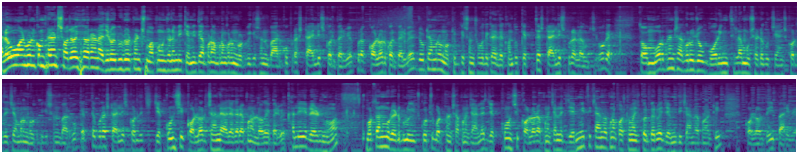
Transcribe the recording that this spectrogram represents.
hello one welcome friends Ajay here and আজির ভিডিও ফ্রেন্ডস মু আপনার জনবি কেমিতি আপনার আপনার নোটিফিকেসন বারকু পুরা স্টাইলিশ করিপারে পুরা কলর করিপারে যেটি আমার নোটিফিকেসন সব দেখা দেখুন কেতে স্টাইলিশ পুরা লাগুচি ওকে তো মোর ফ্রেন্ডস আগর যে বোরিং লা মু সেটা চেঞ্জ করেদেছি আমার নোটিফিকেসন বারকু কেতে পুরা স্টাইলিশ করেদেছি যেকোনসি কলর চাইলে আ জায়গায় আপনার লগাই পারবে খালি রেড নুহ বর্তমান মু রেড ব্লু ইউজ করছি বট ফ্রেন্ডস আপনার চাইলে যেকোনসি কলর আপনার চাইলে যেমিতি চাইবে আপনার কস্টমাইজ করিপারে যেমিতি চাইবে আপনার এটি কলর দেই পারবে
